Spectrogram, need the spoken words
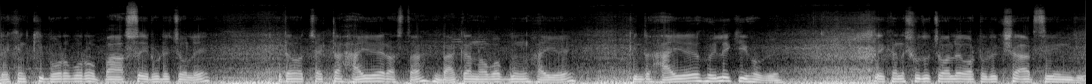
দেখেন কি বড় বড় বাস এই রোডে চলে। এটা হচ্ছে একটা হাইওয়ে রাস্তা, ঢাকা নবাবগঞ্জ হাইওয়ে। কিন্তু হাইওয়ে হইলে কি হবে? এখানে শুধু চলে অটোরিকশা আর সিএনজি।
